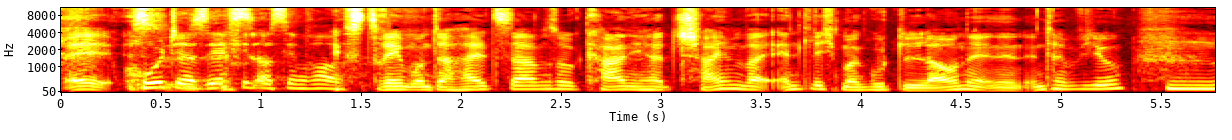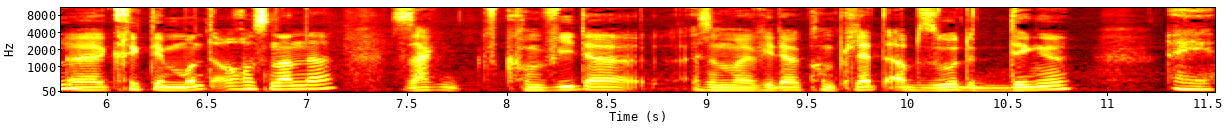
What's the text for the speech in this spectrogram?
Ey, holt er sehr viel aus dem raus. Extrem unterhaltsam so. Kanye hat scheinbar endlich mal gute Laune in den Interview, Mhm. äh, kriegt den Mund auch auseinander, sagt, kommt wieder, also mal wieder komplett absurde Dinge. Ey,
